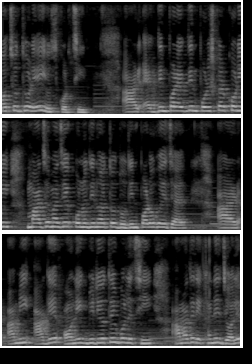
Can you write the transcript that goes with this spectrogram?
বছর ধরে ইউজ করছি। আর একদিন পর একদিন পরিষ্কার করি, মাঝে মাঝে কোনো দিন হয়তো দুদিন পরও হয়ে যায়। আর আমি আগে অনেক ভিডিওতেই বলেছি, আমাদের এখানে জলে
